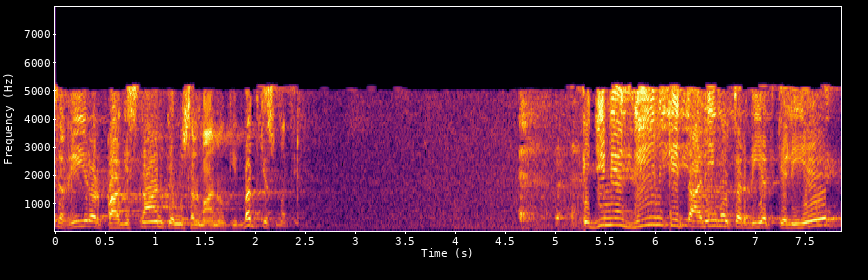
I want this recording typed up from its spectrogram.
صغیر اور پاکستان کے مسلمانوں کی۔ بدقسمتی۔ کہ جنہیں دین کی تعلیم و تربیت کے لیے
